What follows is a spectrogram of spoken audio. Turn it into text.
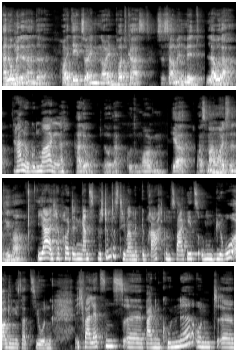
Hallo miteinander. Heute zu einem neuen Podcast zusammen mit Laura. Hallo, guten Morgen. Hallo Laura, guten Morgen. Ja, was machen wir heute für ein Thema? Ja, ich habe heute ein ganz bestimmtes Thema mitgebracht und zwar geht es um Büroorganisation. Ich war letztens äh, bei einem Kunde und äh,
